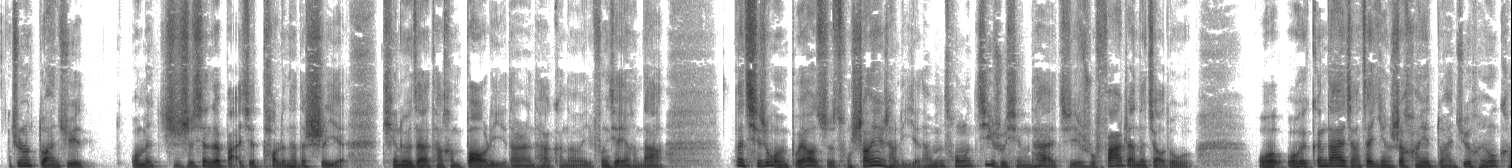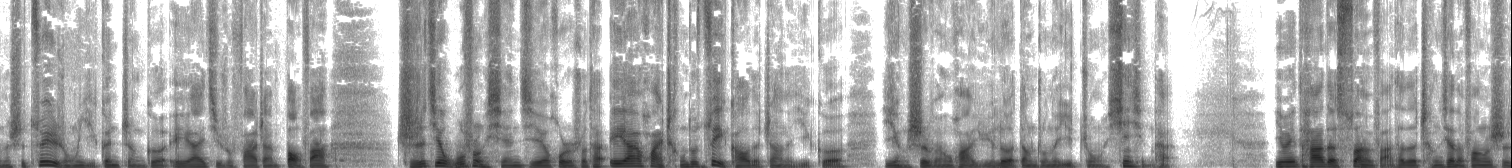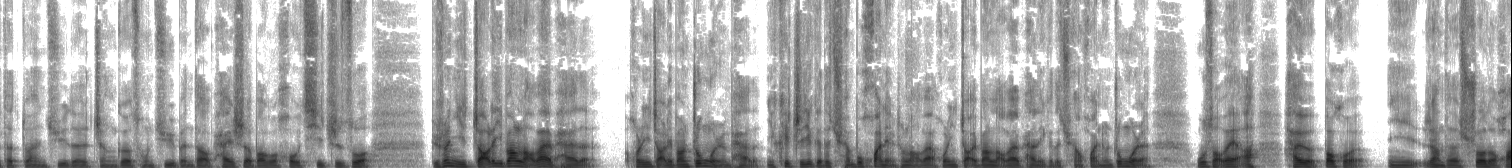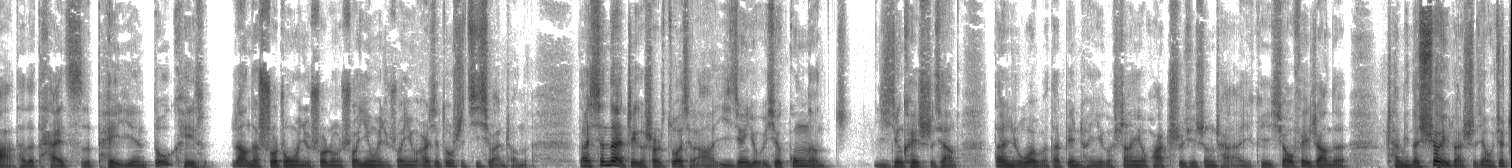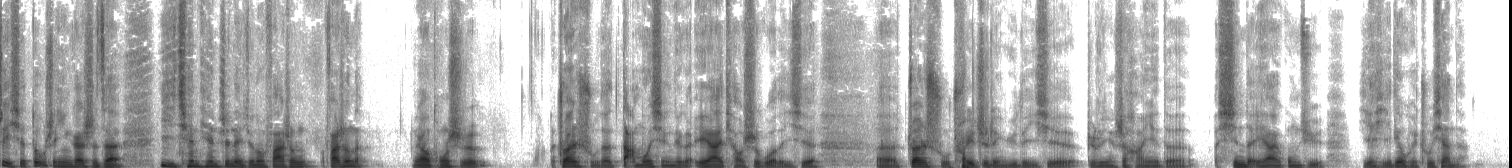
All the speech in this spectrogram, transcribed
这种短剧，我们只是现在把一些讨论它的视野停留在它很暴力，当然它可能风险也很大。但其实我们不要只从商业上理解它，我们从技术形态、技术发展的角度，我我会跟大家讲，在影视行业，短剧很有可能是最容易跟整个 AI 技术发展爆发。直接无缝衔接，或者说它 AI 化程度最高的这样的一个影视文化娱乐当中的一种新形态，因为它的算法、它的呈现的方式、它短剧的整个从剧本到拍摄，包括后期制作，比如说你找了一帮老外拍的，或者你找了一帮中国人拍的，你可以直接给它全部换脸成老外，或者你找一帮老外拍的，你给它全换成中国人，无所谓啊。还有包括你让他说的话、他的台词、配音都可以。让他说中文就说中文，说英文就说英文，而且都是机器完成的。但现在这个事儿做起来啊，已经有一些功能已经可以实现了。但是如果把它变成一个商业化、持续生产，也可以消费这样的产品，它需要一段时间。我觉得这些都是应该是在一千天之内就能发生发生的。然后同时，专属的大模型，这个 AI 调试过的一些呃专属垂直领域的一些，比如影视行业的新的 AI 工具，也一定会出现的，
